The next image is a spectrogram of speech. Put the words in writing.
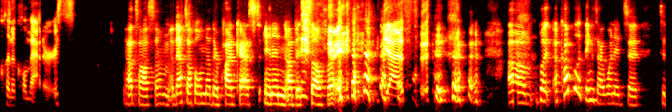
clinical matters. That's awesome. That's a whole nother podcast in and of itself, right? yes. um, but a couple of things I wanted to to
